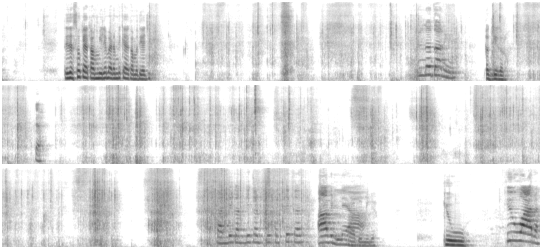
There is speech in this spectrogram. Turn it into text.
ਤੇ ਦੱਸੋ ਕਿਆ ਕੰਮ ਮਿਲਿਆ? ਮੈਡਮ ਨੇ ਕਿਆ ਕੰਮ ਦਿਆ ਜੀ ਬਿੱਲੋ ਤਾਂ ਨਹੀਂ ਅੱਗੇ ਕਰੋ। ਕਰਦੇ ਕਰਦੇ ਕਰਦੇ ਕਰਦੇ ਕਰ। ਆ ਬਿੱਲਿਆ ਆ ਦੇ ਮਿਲਿਆ। ਕਿਊ। ਕਿਉਂ ਆ ਰਹਾ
